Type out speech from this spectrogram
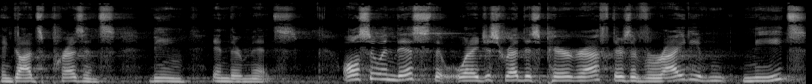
and God's presence being in their midst. Also, in this, that what I just read, this paragraph, there's a variety of needs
